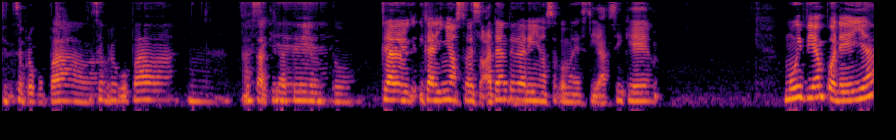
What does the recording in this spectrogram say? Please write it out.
que se preocupaba. se preocupaba. Mm, Así que que- atento. Claro, y cariñoso, eso, atento y cariñoso, como decía. Así que muy bien por ella.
